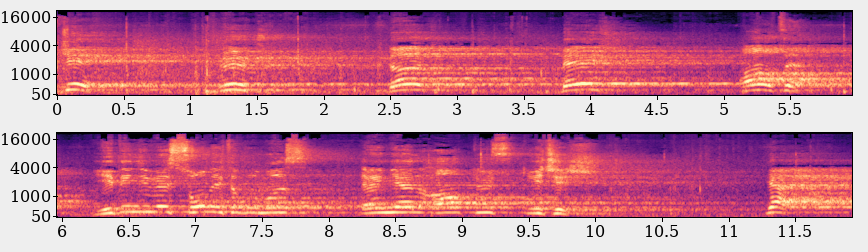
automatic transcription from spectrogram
2 3 4 5 6 Yedinci ve son etapımız engel alt üst geçiş. Gel.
